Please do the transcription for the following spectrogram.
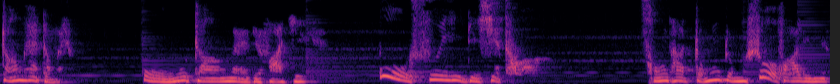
障碍都没有，无障碍的法界。不思议的解脱，从他种种说法里面，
